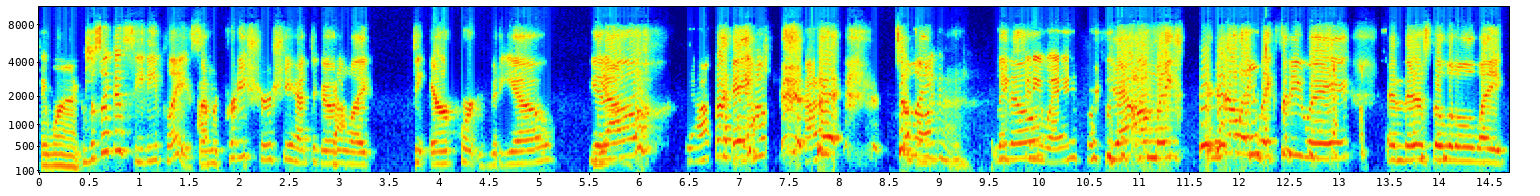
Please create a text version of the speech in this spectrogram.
They weren't. It was like a seedy place. I'm pretty sure she had to go Yeah. to like the airport video, you Yeah. know? Yeah, Like, yeah. to like like Lake know, City Way. yeah, on Lake, you know, like Lake City Way, and there's the little like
